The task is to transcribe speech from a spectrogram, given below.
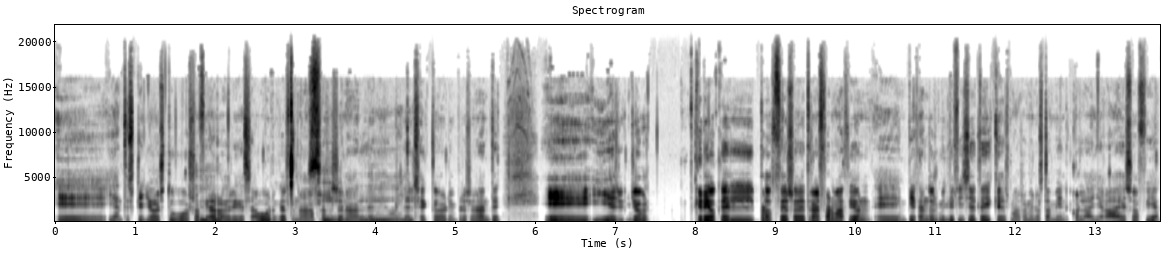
Eh, y antes que yo estuvo Sofía Rodríguez Saúl, que es una profesional del, sector impresionante. y es, yo creo que el proceso de transformación eh, empieza en 2017, que es más o menos también con la llegada de Sofía,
